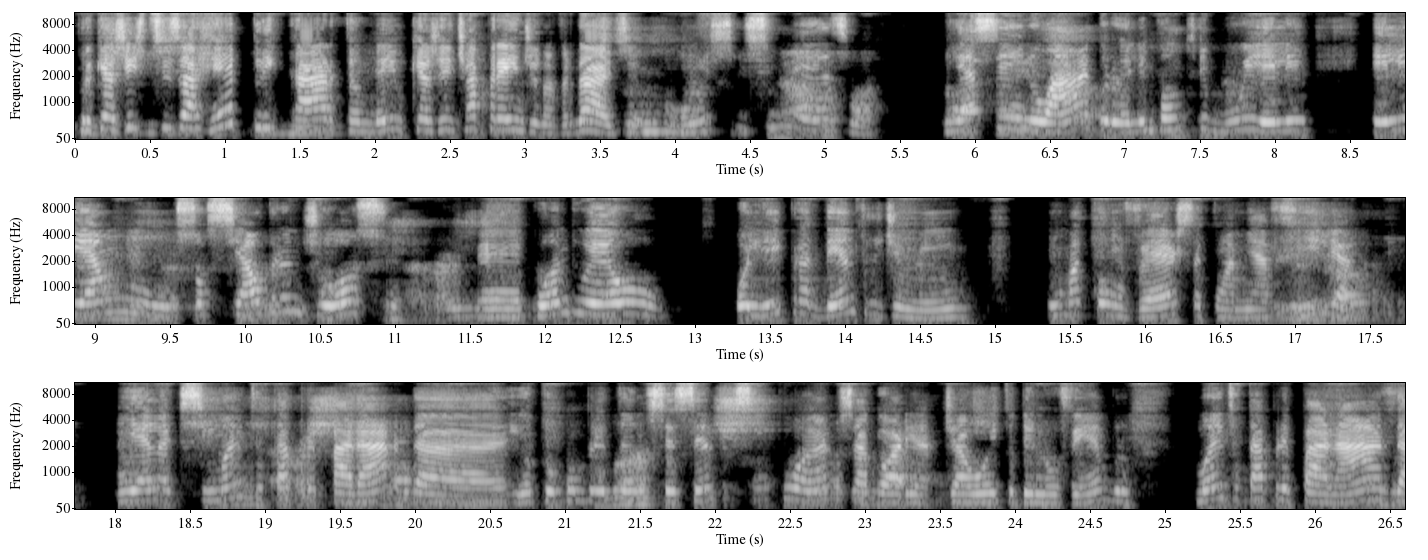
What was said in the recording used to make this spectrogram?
porque a gente precisa replicar também o que a gente aprende, não é verdade? Isso, isso mesmo. E assim, o agro, ele contribui, ele, ele é um social grandioso. É, quando eu olhei para dentro de mim, uma conversa com a minha filha, e ela disse: Mãe, tu está preparada? Eu estou completando 65 anos agora, dia 8 de novembro. Mãe, tu está preparada?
